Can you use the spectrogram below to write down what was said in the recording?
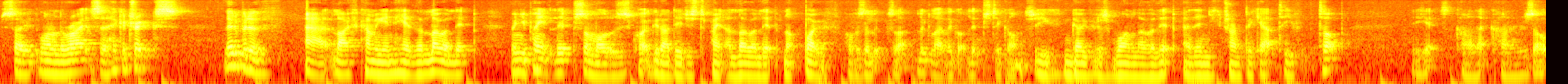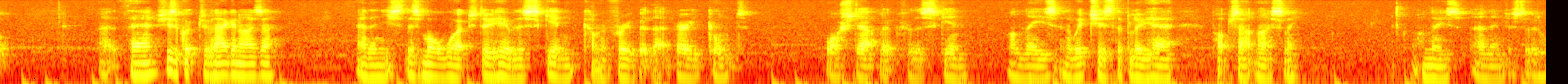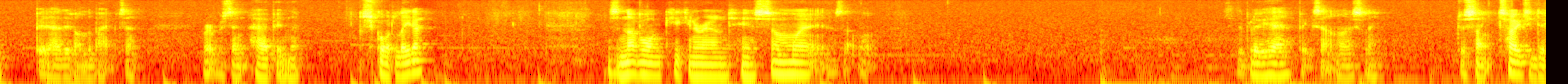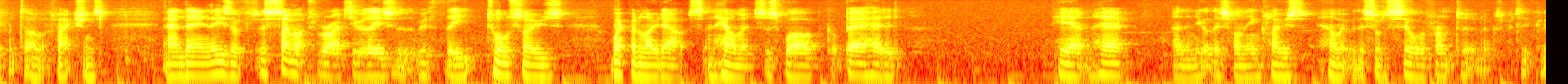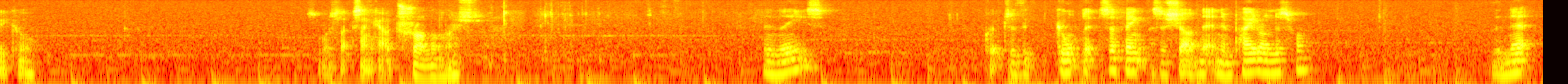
So one on the right is a Hekatrix, little bit of uh, life coming in here, the lower lip. When you paint lips on models, it's quite a good idea just to paint a lower lip, not both. Obviously, it looks like look like they've got lipstick on, so you can go for just one lower lip, and then you can try and pick out teeth at the top. You get kind of that kind of result uh, there. She's equipped with an agonizer, and then you, there's more work to do here with the skin coming through, but that very gaunt, washed out look for the skin on these, and the wyches, the blue hair pops out nicely on these, and then just a little bit added on the back to represent her being the squad leader. There's another one kicking around here somewhere. Is that one? See the blue hair picks out nicely. Just something totally different to other factions. And then these are there's so much variety with these with the torsos, weapon loadouts and helmets as well. Got bareheaded here and here and then you got this one, the enclosed helmet with this sort of silver front to it, looks particularly cool. It's almost like something out of Tron almost. And these, equipped with the gauntlets I think, there's a shard net and impaler on this one. The net,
